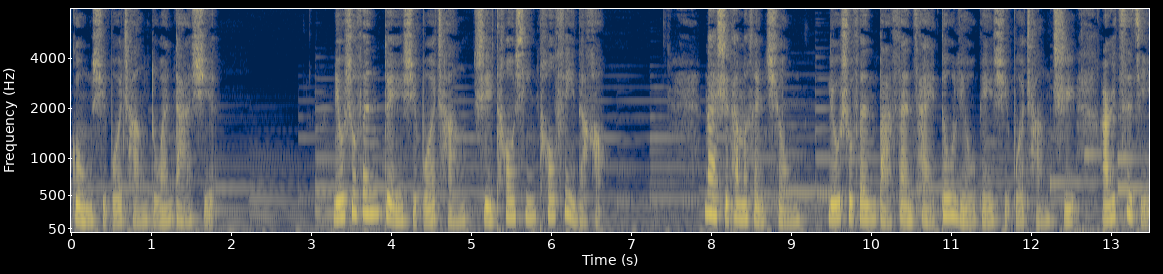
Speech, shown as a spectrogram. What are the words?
供许伯常读完大学。刘淑芬对许伯常是掏心掏肺的好。那时他们很穷，刘淑芬把饭菜都留给许伯常吃，而自己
